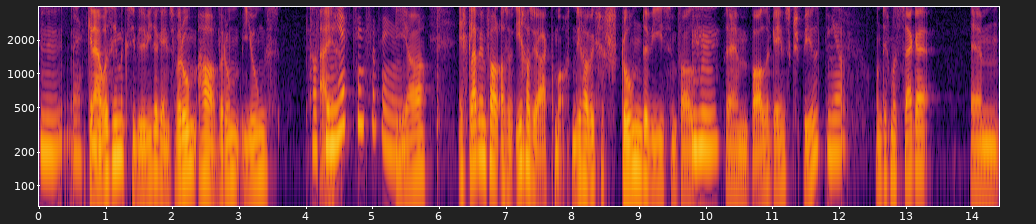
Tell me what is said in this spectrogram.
Weiss genau, wo sind wir bei den Videogames? Warum, ha, warum Jungs. Fasziniert sind von dem. Ja, ich glaube im Fall, also ich habe es ja auch gemacht und ich habe wirklich stundenweise im Fall Mhm. ähm, Baller Games gespielt Ja. und ich muss sagen, ähm,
